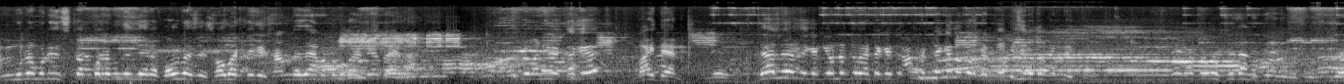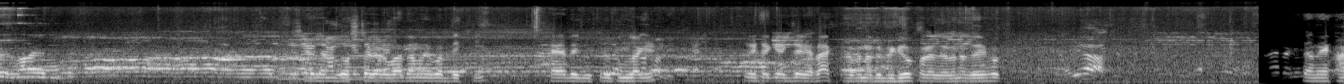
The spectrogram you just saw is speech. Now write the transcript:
আমি মোটামুটি স্টপ করার মধ্যে যে এরা ফল বেছে সবার দিকে সামনে যায় আমার কোনো করে নিয়ে দেয় না। ওইটা মানে থাকে ভাই দেন তাহলে দেখে কেউ না কেউ একটা আপনার টাকা তো দরকার কেউ কিছু দরকার নেই আমি দশ টাকার বাদাম এবার দেখি। হ্যাঁ দেখবি কীরকম লাগে। তো এটাকে এক জায়গায় রাখতে হবে না তো ভিডিও করা যাবে না যাই হোক। আমি এখন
